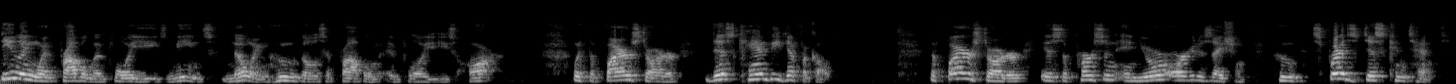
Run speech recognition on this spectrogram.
with problem employees means knowing who those problem employees are. With the fire starter, this can be difficult. The fire starter is the person in your organization who spreads discontent.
